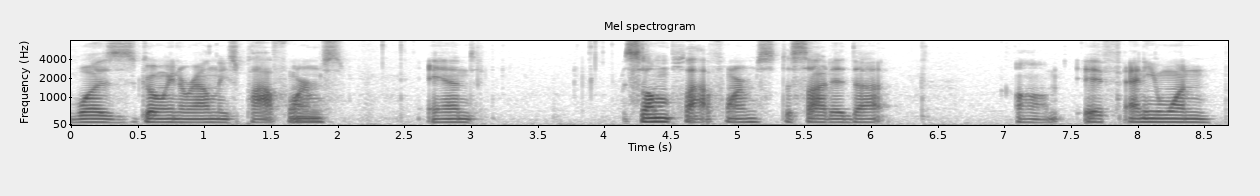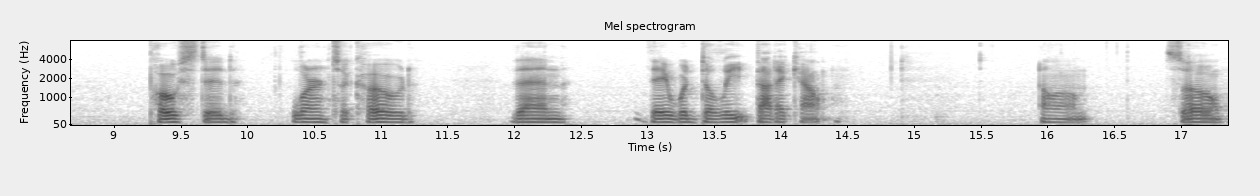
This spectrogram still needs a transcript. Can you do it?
was going around these platforms, and some platforms decided that um, if anyone posted learn to code, then they would delete that account. Um, So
